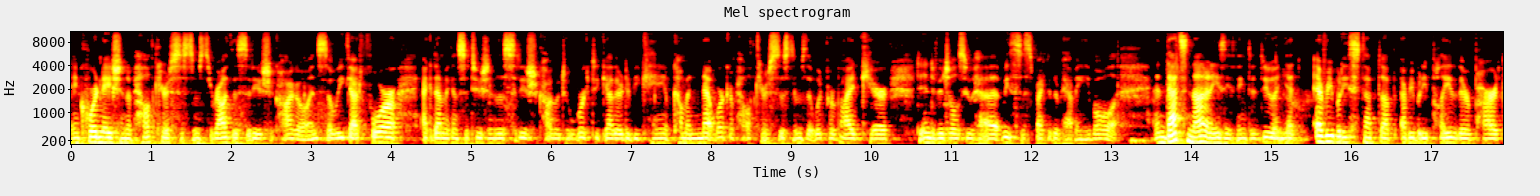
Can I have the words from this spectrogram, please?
and coordination of healthcare systems throughout the city of Chicago, and so we got four academic institutions in the city of Chicago to work together to became, become a network of healthcare systems that would provide care to individuals who had we suspected of having Ebola, and that's not an easy thing to do, and yet everybody stepped up, everybody played their part,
